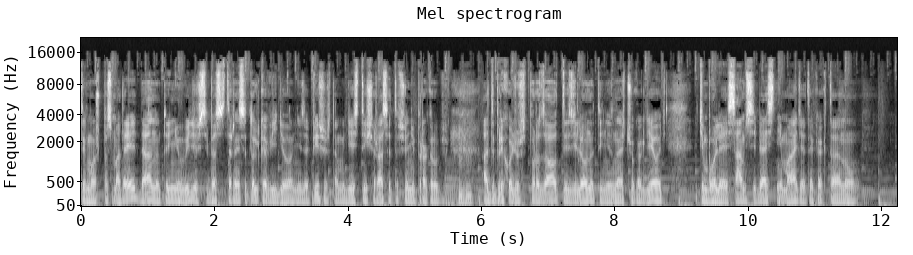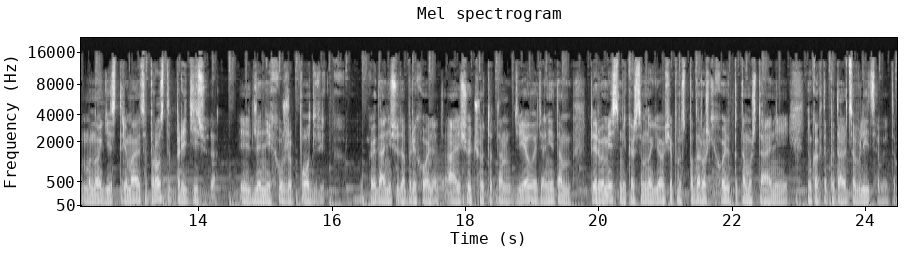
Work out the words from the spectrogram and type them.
ты можешь посмотреть, да, но ты не увидишь себя со стороны, если только видео не запишешь, там, и 10 тысяч раз это все не прокрутишь. Угу. А ты приходишь в спортзал, ты зеленый, ты не знаешь, что как делать, тем более сам себя снимать, это как-то, ну, многие стремаются просто прийти сюда. И для них уже подвиг когда они сюда приходят, а еще что-то там делать. Они там первый месяц, мне кажется, многие вообще просто по дорожке ходят, потому что они, ну, как-то пытаются влиться в это,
